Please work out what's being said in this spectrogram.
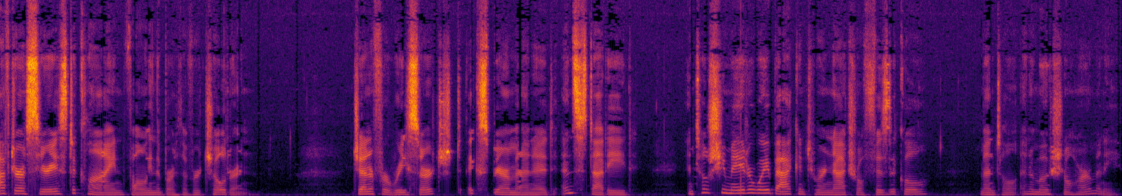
after a serious decline following the birth of her children. Jennifer researched, experimented, and studied until she made her way back into her natural physical, mental, and emotional harmony.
